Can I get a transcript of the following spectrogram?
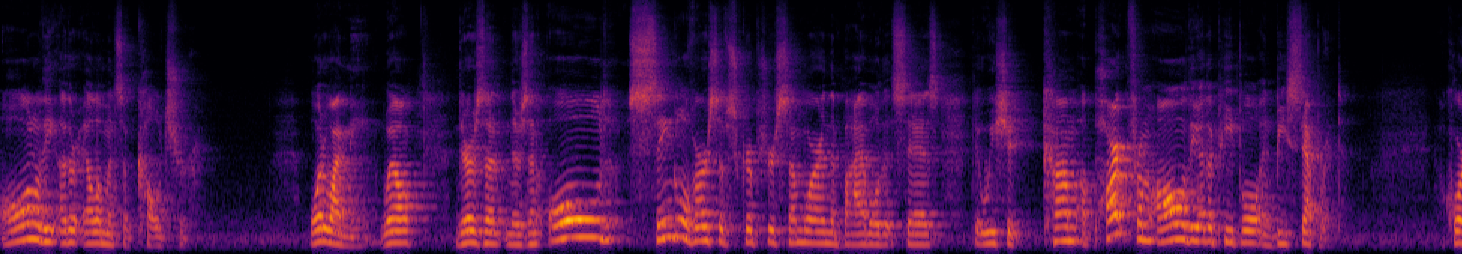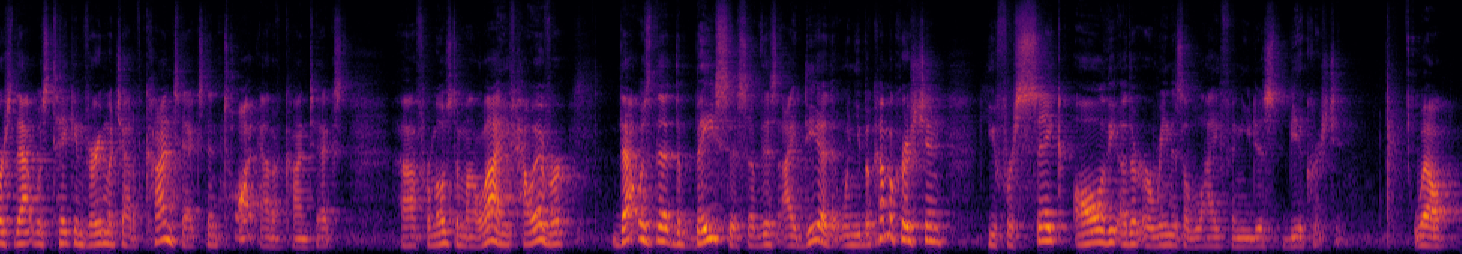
all of the other elements of culture. What do I mean? Well, there's a there's an old single verse of scripture somewhere in the Bible that says that we should come apart from all the other people and be separate. Of course, that was taken very much out of context and taught out of context uh, for most of my life. However, that was the, the basis of this idea that when you become a Christian, you forsake all the other arenas of life and you just be a Christian. Well,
